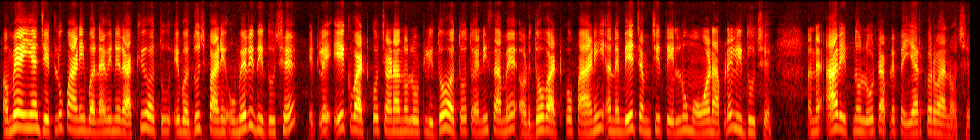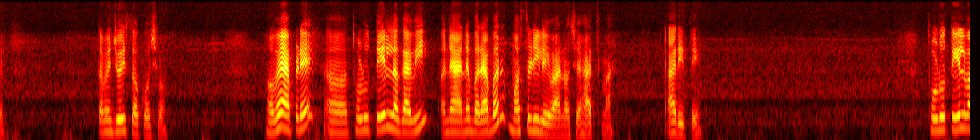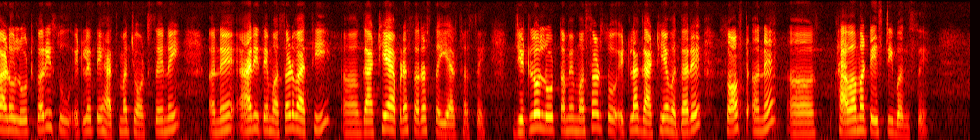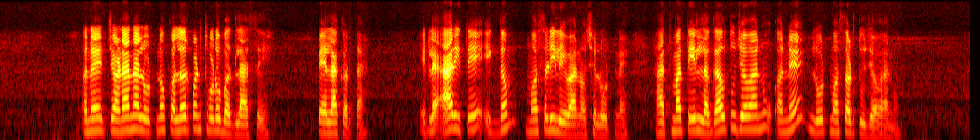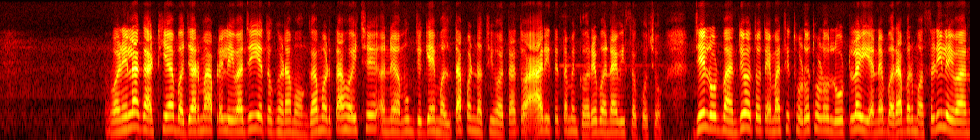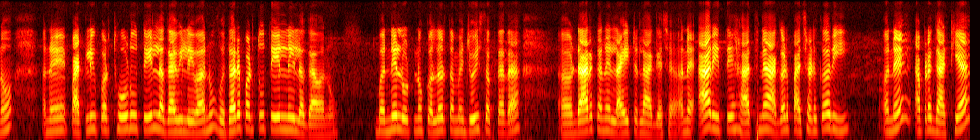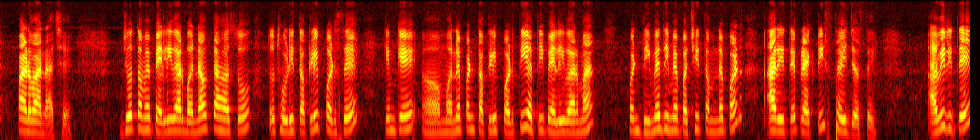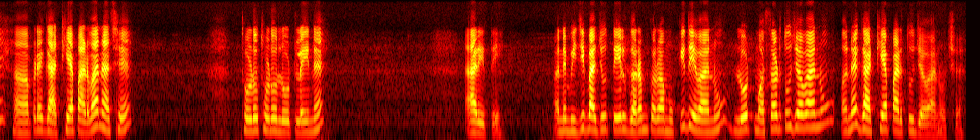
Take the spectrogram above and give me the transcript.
અમે અહીંયા જેટલું પાણી બનાવીને રાખ્યું હતું એ બધું જ પાણી ઉમેરી દીધું છે. એટલે એક વાટકો ચણાનો લોટ લીધો હતો તો એની સામે અડધો વાટકો પાણી અને બે ચમચી તેલનું મોવણ આપણે લીધું છે. અને આ રીતનો લોટ આપણે તૈયાર કરવાનો છે. તમે જોઈ શકો છો. હવે આપણે થોડું તેલ લગાવી અને આને બરાબર મસળી લેવાનો છે હાથમાં, આ રીતે. થોડો તેલવાળો લોટ કરીશું એટલે તે હાથમાં ચોંટશે નહીં અને આ રીતે મસળવાથી ગાંઠિયા આપણા સરસ તૈયાર થશે. જેટલો લોટ તમે મસળશો એટલા ગાંઠિયા વધારે સોફ્ટ અને ખાવામાં ટેસ્ટી બનશે. અને ચણાના લોટનો કલર પણ થોડો બદલાશે પહેલાં કરતાં. એટલે આ રીતે એકદમ મસળી લેવાનો છે લોટને. હાથમાં તેલ લગાવતું જવાનું અને લોટ મસળતું જવાનું. વણેલા ગાંઠિયા બજારમાં આપણે લેવા જઈએ તો ઘણા મોંઘા મળતા હોય છે અને અમુક જગ્યાએ મળતા પણ નથી હોતા. તો આ રીતે તમે ઘરે બનાવી શકો છો. જે લોટ બાંધ્યો હતો તેમાંથી થોડો થોડો લોટ લઈ અને બરાબર મસળી લેવાનો અને પાટલી ઉપર થોડું તેલ લગાવી લેવાનું. વધારે પડતું તેલ નહીં લગાવવાનું. બંને લોટનો કલર તમે જોઈ શકતા હતા. ડાર્ક અને લાઇટ લાગે છે. અને આ રીતે હાથને આગળ પાછળ કરી અને આપણે ગાંઠિયા પાડવાના છે. જો તમે પહેલી વાર બનાવતા હશો, તો થોડી તકલીફ પડશે. કેમ કે મને પણ તકલીફ પડતી હતી પહેલી વારમાં પણ ધીમે ધીમે પછી તમને પણ આ રીતે પ્રેક્ટિસ થઈ જશે. આવી રીતે આપણે ગાંઠિયા પાડવાના છે. થોડો થોડો લોટ લઈને. આ રીતે. અને બીજી બાજુ તેલ ગરમ કરવા મૂકી દેવાનું, લોટ મસળતું જવાનું અને ગાંઠિયા પાડતું જવાનું છે.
